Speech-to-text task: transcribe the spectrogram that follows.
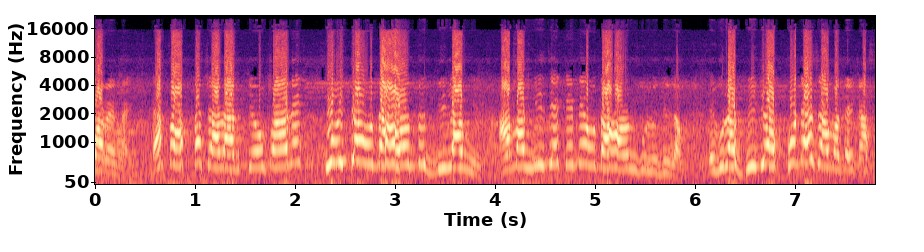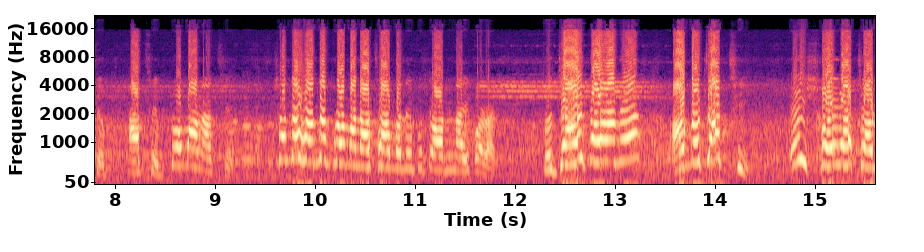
করে নাই। এত অত্যাচার আর কেউ করে নাই। দুইটা উদাহরণ তো দিলামই। আমার নিজে কেটে উদাহরণগুলো দিলাম। এগুলো ভিডিও ফুটেজ আমাদের কাছে আছে, প্রমাণ আছে। সাথে প্রমাণ আছে আমাদের প্রতি অন্যায় করার। তো যার কারণে আমরা চাচ্ছি, এই স্বৈরাচার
